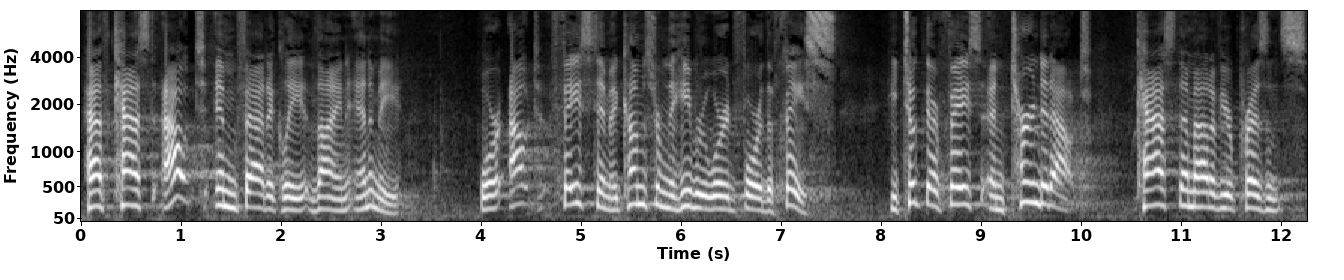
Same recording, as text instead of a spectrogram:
hath cast out emphatically thine enemy, or outfaced him. It comes from the Hebrew word for the face. He took their face and turned it out, cast them out of your presence.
